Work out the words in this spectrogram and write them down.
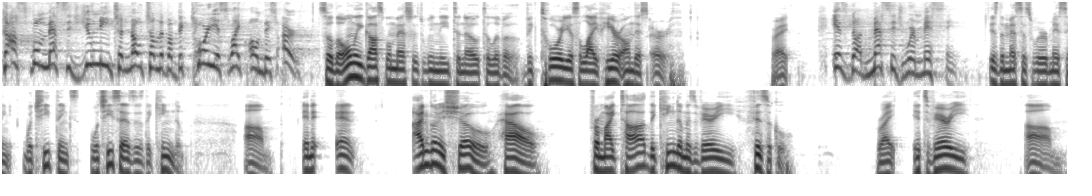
gospel message you need to know to live a victorious life on this earth. So, the only gospel message we need to know to live a victorious life here on this earth, right? Is the message we're missing. Is the message we're missing, which he thinks, which he says is the kingdom. Um, and it, and I'm going to show how, for Mike Todd, the kingdom is very physical, right? It's very, um,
